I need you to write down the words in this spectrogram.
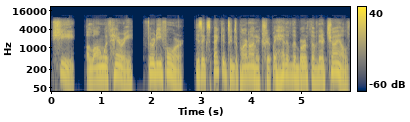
She, along with Harry, 34, is expected to depart on a trip ahead of the birth of their child.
